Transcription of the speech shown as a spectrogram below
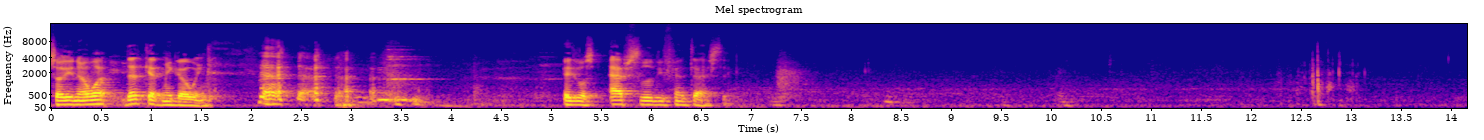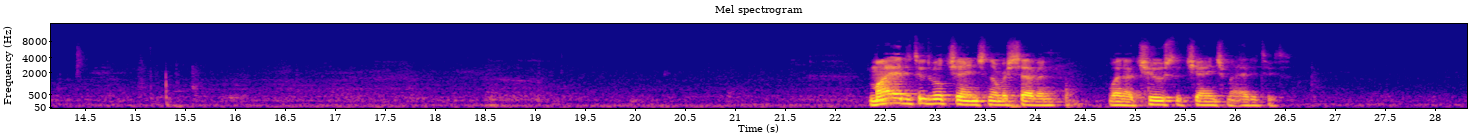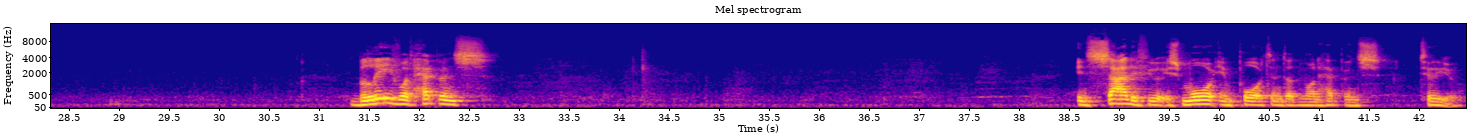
So, you know what? That kept me going. it was absolutely fantastic. My attitude will change, number seven, when I choose to change my attitude. Believe what happens inside of you is more important than what happens to you.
